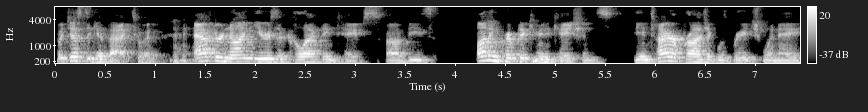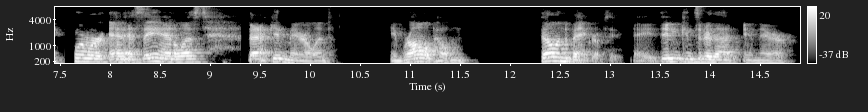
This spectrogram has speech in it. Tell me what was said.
but just to get back to it, Mhm. after nine years of collecting tapes of these unencrypted communications, the entire project was breached when a former NSA analyst back in Maryland named Ronald Pelton fell into bankruptcy. They didn't consider that in their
